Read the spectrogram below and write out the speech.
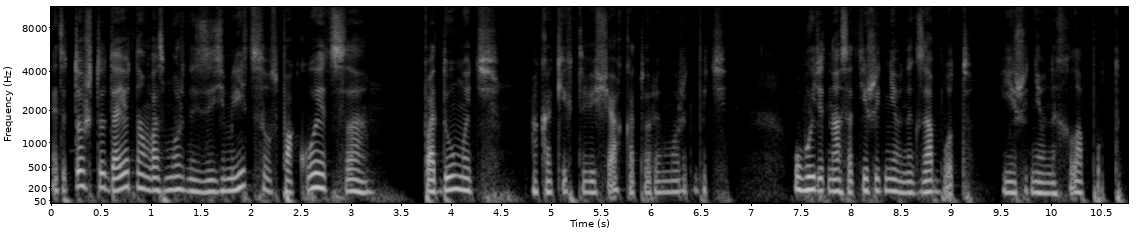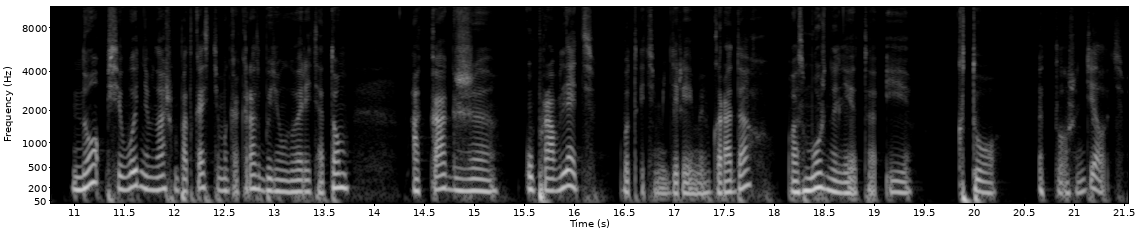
это то, что дает нам возможность заземлиться, успокоиться, подумать о каких-то вещах, которые, может быть, уводят нас от ежедневных забот, ежедневных хлопот. Но сегодня в нашем подкасте мы как раз будем говорить о том, а как же управлять вот этими деревьями в городах, возможно ли это и кто это должен делать.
